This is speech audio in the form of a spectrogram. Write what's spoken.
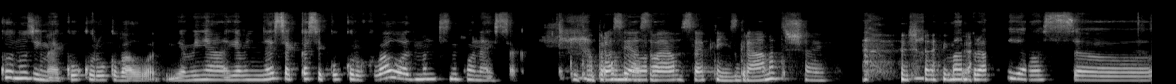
ko nozīmē kukuruku valoda? Ja, viņa, ja viņi nesaka, kas ir kukuruku valoda, man tas neko neizsaka. Tā prasījās un, vēl septiņas grāmatas šai. man prasījās, uh,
